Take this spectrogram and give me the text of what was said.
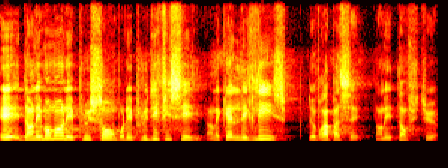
Et dans les moments les plus sombres, les plus difficiles, dans lesquels l'Église devra passer, dans les temps futurs,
